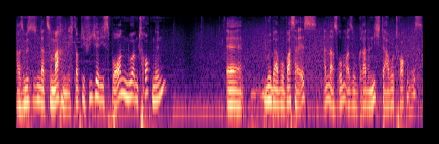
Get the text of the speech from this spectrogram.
Also müsste ich denn dazu machen? Ich glaube, die Viecher, die spawnen nur im Trockenen. Äh, nur da, wo Wasser ist. Andersrum, also gerade nicht da, wo trocken ist.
